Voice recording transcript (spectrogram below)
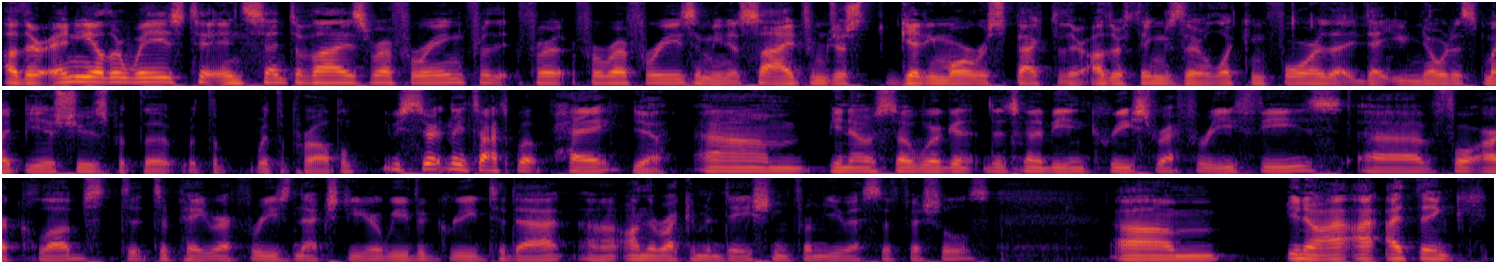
Are there any other ways to incentivize refereeing for, the, for for referees? I mean, aside from just getting more respect, are there other things they're looking for that, that you notice might be issues with the with the with the problem? We certainly talked about pay. Yeah. Um, you know, so we're gonna, there's going to be increased referee fees uh, for our clubs to, to pay referees next year. We've agreed to that uh, on the recommendation from U.S. officials. Um, you know, I, I think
